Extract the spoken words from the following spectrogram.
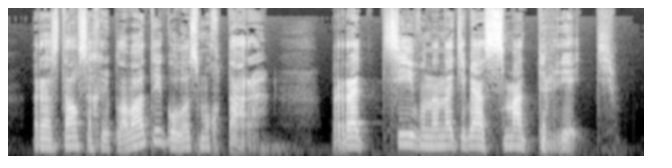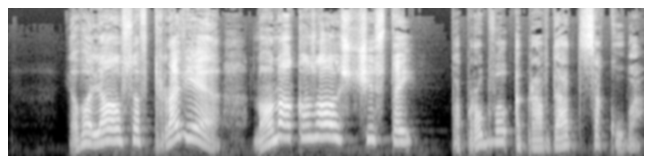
— раздался хрипловатый голос Мухтара. «Противно на тебя смотреть!» «Я валялся в траве, но она оказалась чистой!» — попробовал оправдаться Куба.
